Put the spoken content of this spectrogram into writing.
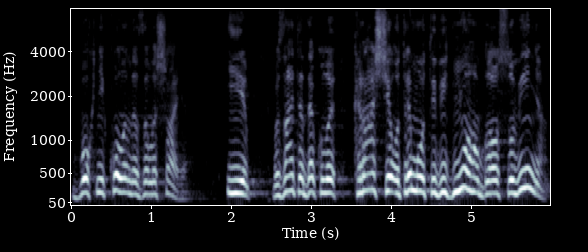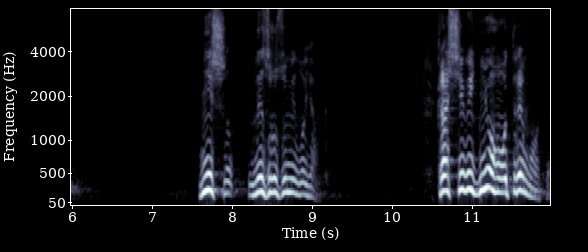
Бог ніколи не залишає. І ви знаєте, деколи краще отримувати від нього благословіння, ніж незрозуміло як. Краще від нього отримувати.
